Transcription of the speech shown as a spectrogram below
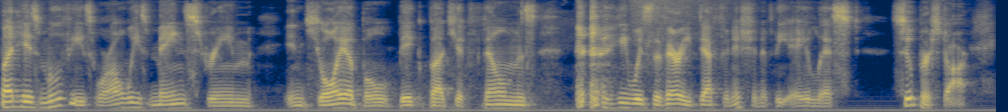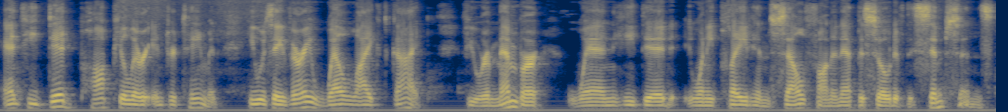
but his movies were always mainstream, enjoyable, big-budget films. he was the very definition of the A-list superstar. And he did popular entertainment. He was a very well-liked guy. If you remember when he did, when he played himself on an episode of The Simpsons,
